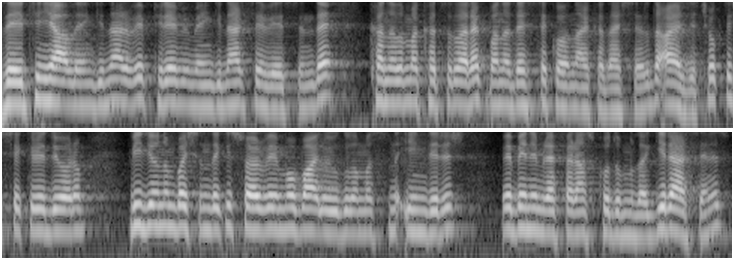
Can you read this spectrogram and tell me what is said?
zeytinyağlı enginar ve premium enginar seviyesinde kanalıma katılarak bana destek olan arkadaşlara da ayrıca çok teşekkür ediyorum. Videonun başındaki Survey Mobile uygulamasını indirir ve benim referans kodumu da girerseniz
